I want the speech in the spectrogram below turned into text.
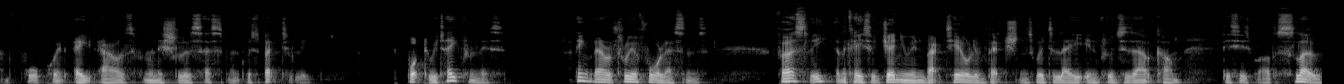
and 4.8 hours from initial assessment, respectively. What do we take from this? I think there are three or four lessons. Firstly, in the case of genuine bacterial infections where delay influences outcome, this is rather slow.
